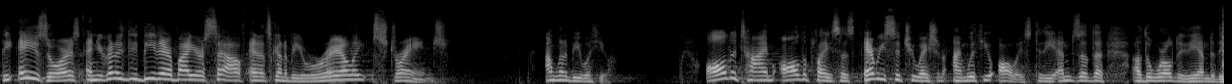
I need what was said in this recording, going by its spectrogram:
the Azores and you're going to be there by yourself and it's going to be really strange, I'm going to be with you. All the time, all the places, every situation, I'm with you always to the ends of the, of the world, to the end of the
